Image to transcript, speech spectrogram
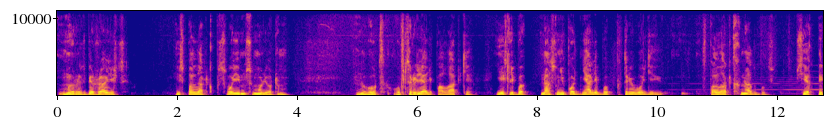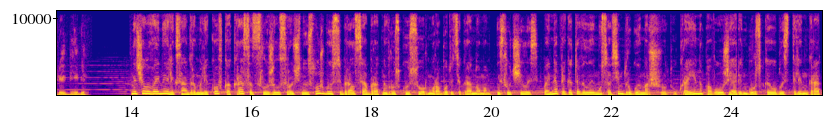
мы разбежались из палаток по своим самолетам. Ну вот, обстреляли палатки. Если бы нас не подняли бы по тревоге, в палатках нас бы всех перебили. К началу войны Александр Маляков как раз отслужил срочную службу и собирался обратно в русскую Сорму работать агрономом. Не случилось. Война приготовила ему совсем другой маршрут. Украина, Поволжье, Оренбургская область, Сталинград.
